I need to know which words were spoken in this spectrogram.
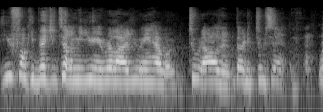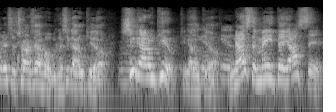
"You funky bitch. You telling me you didn't realize you ain't have a two dollars and thirty two cent." Well, they should charge that hoe because she got him killed. She got him killed. She got him She killed. killed. And that's the main thing I said.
